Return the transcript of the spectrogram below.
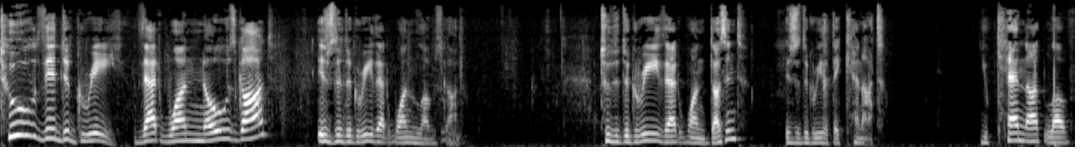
To the degree that one knows God is the degree that one loves God. To the degree that one doesn't is the degree that they cannot. You cannot love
